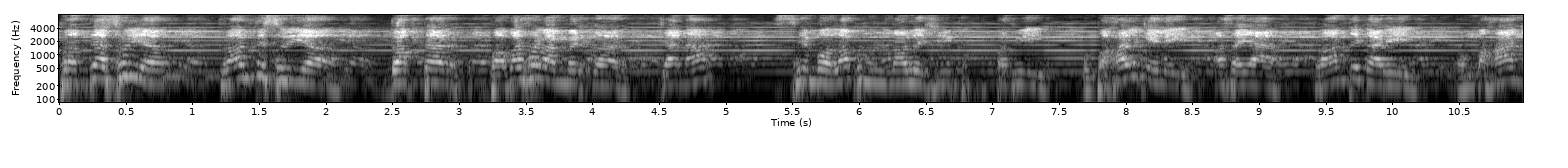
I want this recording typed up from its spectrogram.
प्रज्ञासूर्य क्रांतीसूर्य डॉक्टर बाबासाहेब आंबेडकर ज्यांना सिम्बॉल ऑफ नॉलेज ही पदवी बहाल केली असा या क्रांतिकारी महान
